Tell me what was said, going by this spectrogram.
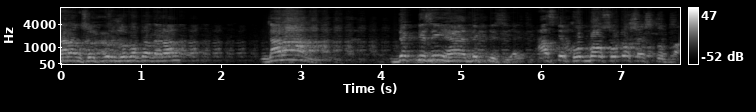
দাঁড়ান সৈয়দপুর যুবকরা দাঁড়ান। দাঁড়ান। দেখতেছি হ্যাঁ দেখতেছি। আজকের খুববা ছোট, শেষ খুববা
